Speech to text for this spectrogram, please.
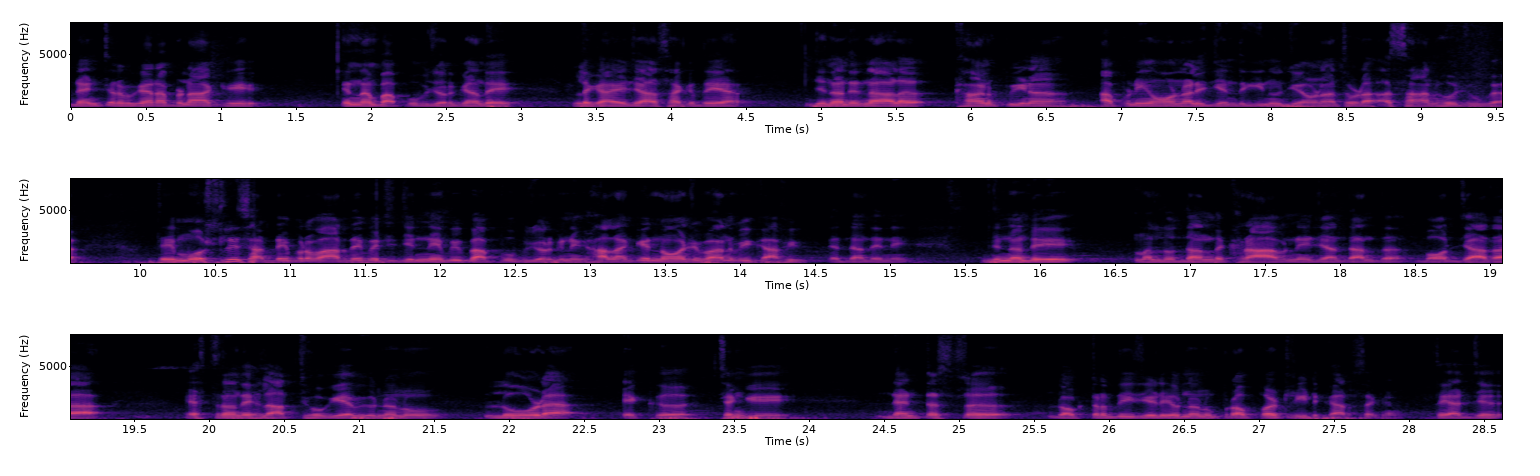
ਡੈਂਚਰ ਵਗੈਰਾ ਬਣਾ ਕੇ ਇਹਨਾਂ ਬਾਪੂ ਬਜ਼ੁਰਗਾਂ ਦੇ ਲਗਾਏ ਜਾ ਸਕਦੇ ਆ, ਜਿਨ੍ਹਾਂ ਦੇ ਨਾਲ ਖਾਣ ਪੀਣਾ, ਆਪਣੀ ਆਉਣ ਵਾਲੀ ਜ਼ਿੰਦਗੀ ਨੂੰ ਜਿਉਣਾ ਥੋੜਾ ਆਸਾਨ ਹੋ ਜਾਊਗਾ। ਤੇ ਮੋਸਟਲੀ ਸਾਡੇ ਪਰਿਵਾਰ ਦੇ ਵਿੱਚ ਜਿੰਨੇ ਵੀ ਬਾਪੂ ਬਜ਼ੁਰਗ ਨੇ, ਹਾਲਾਂਕਿ ਨੌਜਵਾਨ ਵੀ ਕਾਫੀ ਇਦਾਂ ਦੇ ਨੇ, ਜਿਨ੍ਹਾਂ ਦੇ ਮੰਨ ਲਓ ਦੰਦ ਖਰਾਬ ਨੇ ਜਾਂ ਦੰਦ ਬਹੁਤ ਜ਼ਿਆਦਾ ਇਸ ਤਰ੍ਹਾਂ ਦੇ ਹਾਲਾਤ 'ਚ ਹੋ ਗਏ ਆ ਵੀ ਉਹਨਾਂ ਨੂੰ ਲੋੜ ਆ ਇੱਕ ਚੰਗੇ ਡੈਂਟਿਸਟ, ਡਾਕਟਰ ਦੀ ਜਿਹੜੇ ਉਹਨਾਂ ਨੂੰ ਪ੍ਰੋਪਰ ਟਰੀਟ ਕਰ ਸਕਣ। ਤੇ ਅੱਜ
